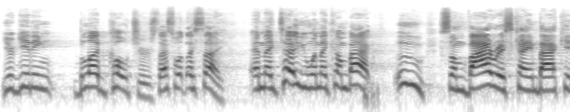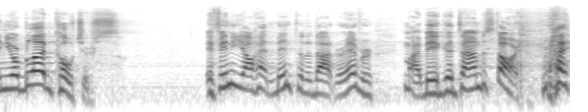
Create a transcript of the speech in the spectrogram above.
you're getting blood cultures. That's what they say. And they tell you when they come back, ooh, some virus came back in your blood cultures. If any of y'all hadn't been to the doctor ever, it might be a good time to start, right?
